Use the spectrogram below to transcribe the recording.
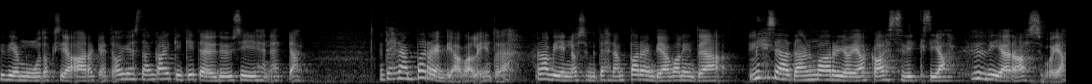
hyviä muutoksia arkeen. Oikeastaan kaikki kiteytyy siihen, että me tehdään parempia valintoja. Ravinnossa me tehdään parempia valintoja, lisätään marjoja, kasviksia, hyviä rasvoja.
